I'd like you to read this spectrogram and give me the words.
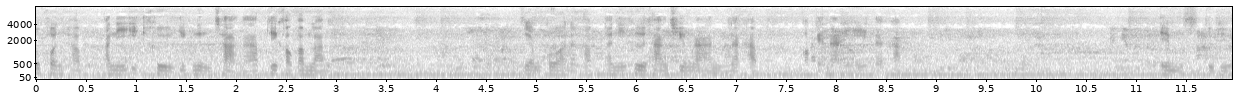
ทุกคนครับ อันนี้อีกคืออีกหนึ่งฉากนะครับ ที่เขากำลังเตรียมตัวนะครับ อันนี้คือทางทีมงานนะครับออกแกไนนะครับ M Studio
